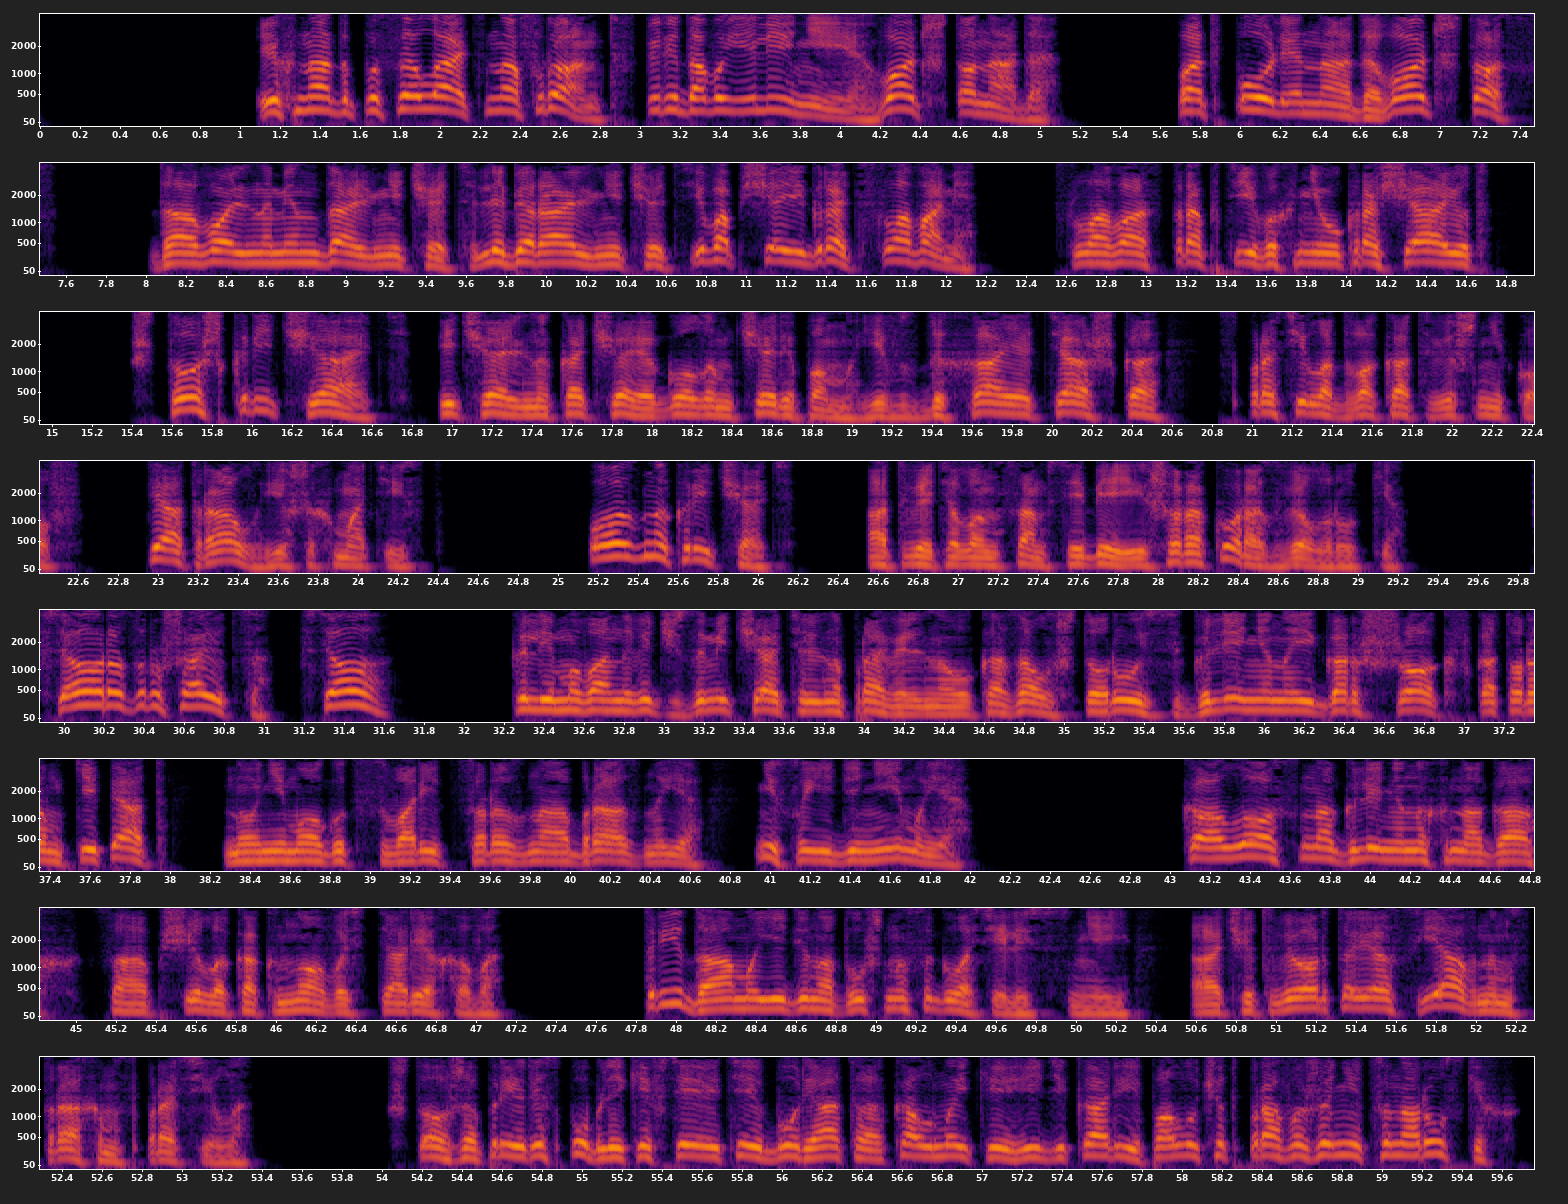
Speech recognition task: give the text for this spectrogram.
«Их надо посылать на фронт, в передовые линии, вот что надо. Под пули надо, вот что-с. Довольно миндальничать, либеральничать и вообще играть словами. Слова строптивых не укращают. Что ж кричать, печально качая голым черепом и вздыхая тяжко, спросил адвокат Вишняков, театрал и шахматист. «Поздно кричать», — ответил он сам себе и широко развел руки. «Все разрушается, все!» Клим Иванович замечательно правильно указал, что Русь — глиняный горшок, в котором кипят, но не могут свариться разнообразные, несоединимые. «Колосс на глиняных ногах», — сообщила как новость Орехова. Три дамы единодушно согласились с ней, а четвертая с явным страхом спросила. «Что же при республике все эти бурята, калмыки и дикари получат право жениться на русских?»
